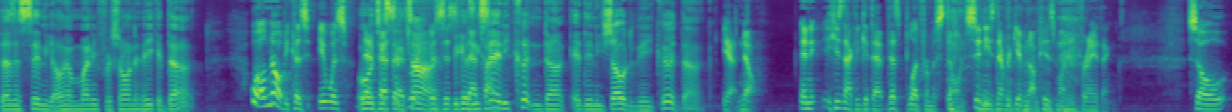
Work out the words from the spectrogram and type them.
doesn't Sydney owe him money for showing that he could dunk? Well no because it was Or that just that three. Time? because that he time. said he couldn't dunk and then he showed it that he could dunk. yeah no And he's not going to get that. That's blood from a stone. Sydney's never given up his money for anything. So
